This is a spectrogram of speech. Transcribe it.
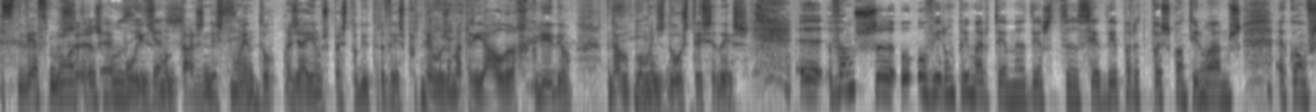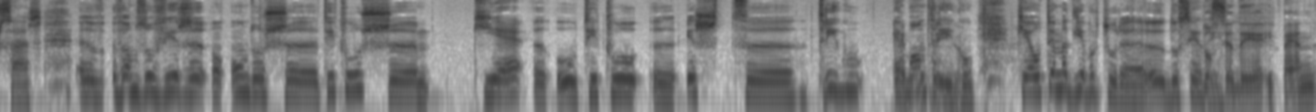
Se tivéssemos eh, apoios músicas. monetários neste Sim. momento, já íamos para estúdio outra vez, porque temos material recolhido que dava Sim. pelo menos dois, três CDs. Uh, vamos uh, ouvir um primeiro tema deste CD para depois continuarmos a conversar. Uh, vamos ouvir um dos títulos que é o título Este Trigo é, é bom, bom trigo. trigo. que é o tema de abertura eh, do CD. Do CD e PEN,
